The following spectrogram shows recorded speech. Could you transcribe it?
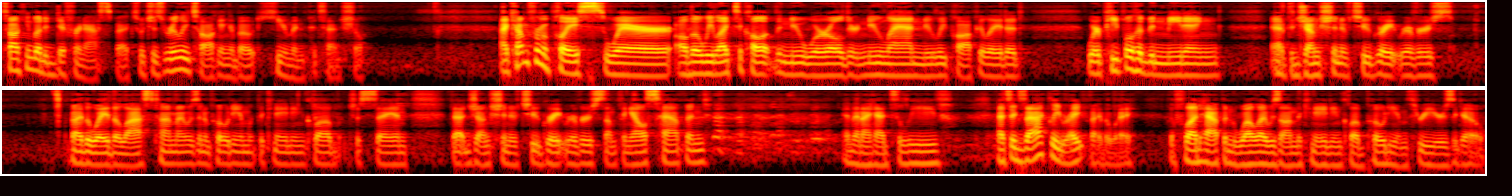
talking about a different aspect, which is really talking about human potential. I come from a place where, although we like to call it the new world or new land, newly populated, where people have been meeting at the junction of two great rivers. By the way, the last time I was in a podium with the Canadian Club, just saying that junction of two great rivers, something else happened. and then I had to leave. That's exactly right, by the way. The flood happened while I was on the Canadian Club podium three years ago.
